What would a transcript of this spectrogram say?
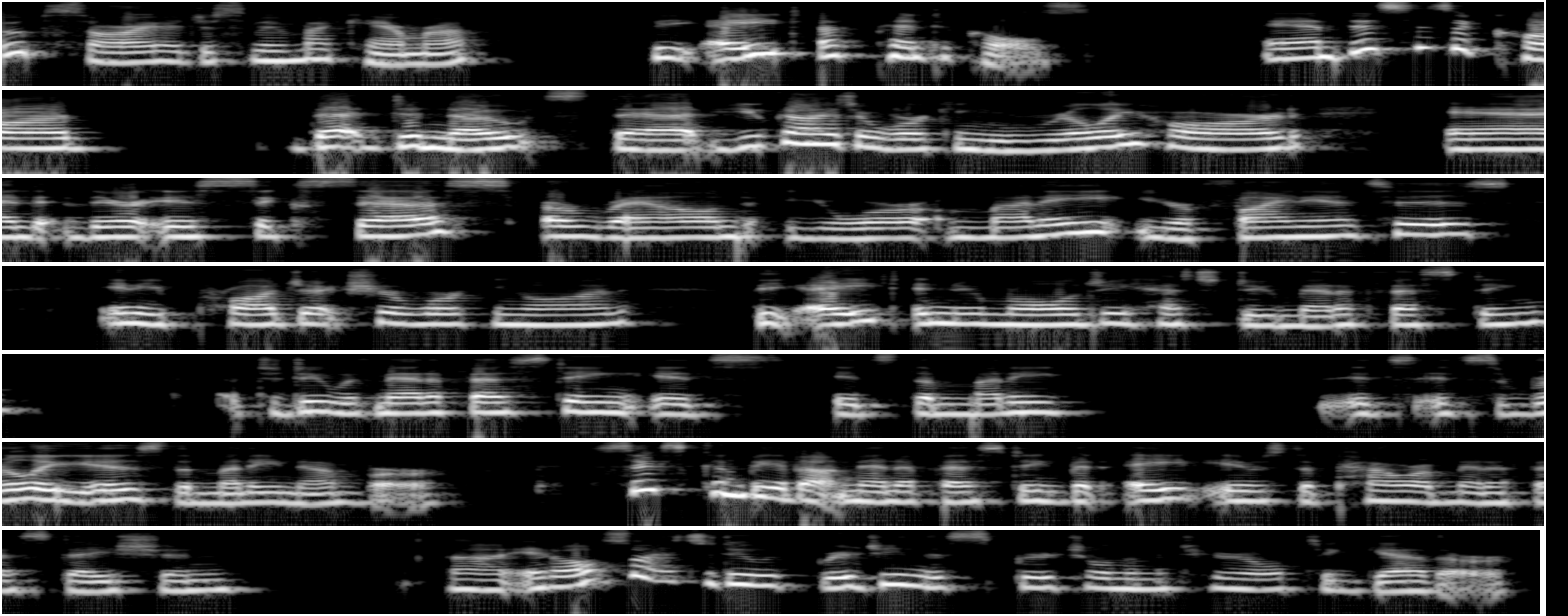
Oops, sorry, I just moved my camera. The Eight of Pentacles. And this is a card that denotes that you guys are working really hard and there is success around your money, your finances, any projects you're working on. The eight in numerology has to do manifesting, to do with manifesting. It's, it's the money. It's, it's really is the money number. Six can be about manifesting, but eight is the power of manifestation. Uh, it also has to do with bridging the spiritual and the material together.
